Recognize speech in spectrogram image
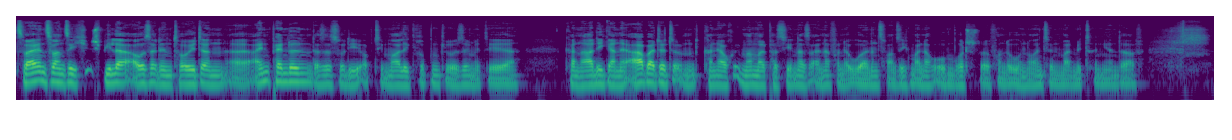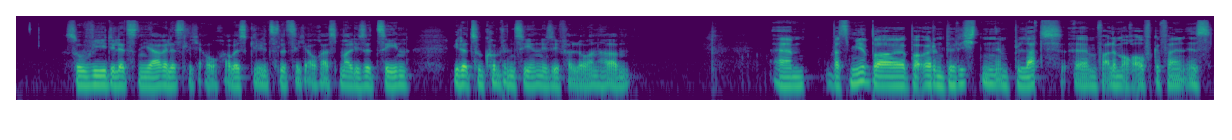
22 Spieler außer den Torhütern äh, einpendeln, das ist so die optimale Gruppengröße, mit der Kanadi gerne arbeitet und kann ja auch immer mal passieren, dass einer von der U21 mal nach oben rutscht oder von der U19 mal mittrainieren darf. So wie die letzten Jahre letztlich auch. Aber es gilt letztlich auch erstmal diese zehn wieder zu kompensieren, die sie verloren haben. Ähm, was mir bei, bei euren Berichten im Blatt ähm, vor allem auch aufgefallen ist,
